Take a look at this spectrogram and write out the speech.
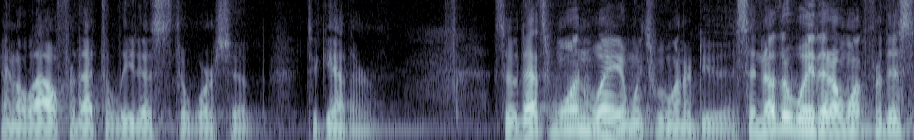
and allow for that to lead us to worship together. So that's one way in which we want to do this. Another way that I want for this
